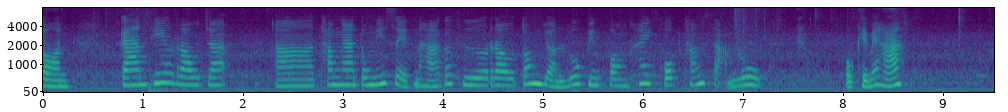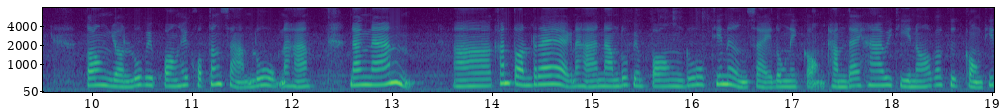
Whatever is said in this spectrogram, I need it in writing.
ตอน การที่เราจะาทำงานตรงนี้เสร็จนะคะ ก็คือเราต้องหย่อนลูกปิงปองให้ครบทั้ง 3 ลูก โอเคไหมคะ ต้องหย่อนลูกปิงปองให้ครบทั้ง 3 ลูกนะคะ ดังนั้น ขั้นตอนแรกนะคะนำลูกปิงปองลูกที่ 1 ใส่ลงในกล่องทำได้ 5 วิธีเนาะก็คือกล่องที่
